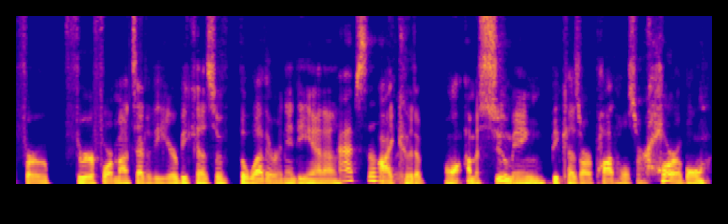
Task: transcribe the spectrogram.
for three or four months out of the year because of the weather in Indiana. Absolutely. I could have, well, I'm assuming because our potholes are horrible,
